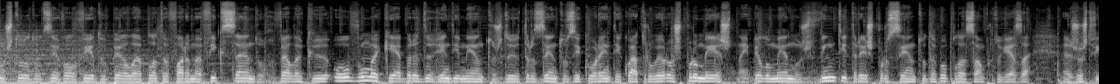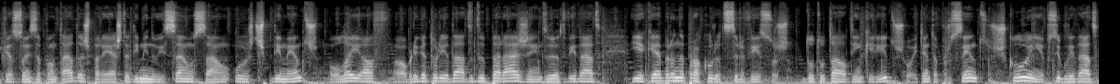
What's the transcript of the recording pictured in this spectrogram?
Um estudo desenvolvido pela plataforma Fixando revela que houve uma quebra de rendimentos de 344 euros por mês em pelo menos 23% da população portuguesa. As justificações apontadas para esta diminuição são os despedimentos, o layoff, a obrigatoriedade de paragem de atividade e a quebra na procura de serviços. Do total de inquiridos, 80% excluem a possibilidade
